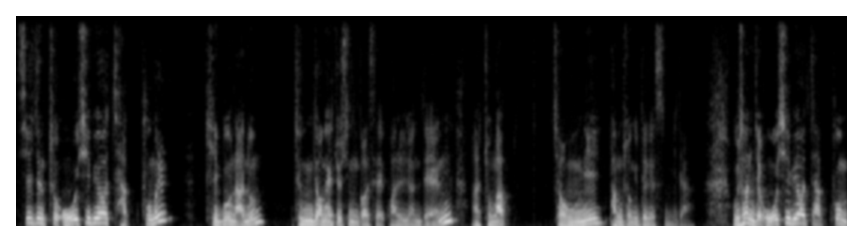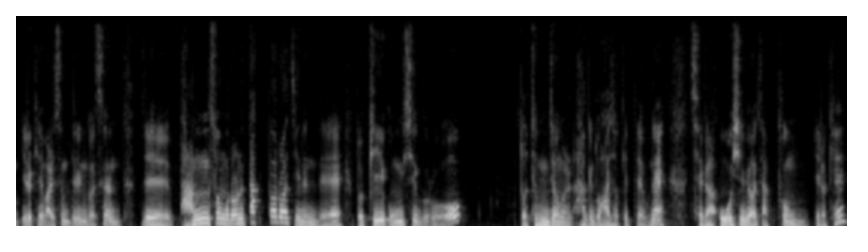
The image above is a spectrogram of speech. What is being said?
시즌 2 50여 작품을 기부, 나눔, 증정해 주신 것에 관련된 아, 종합 정리 방송이 되겠습니다. 우선 이제 50여 작품 이렇게 말씀드린 것은 이제 방송으로는 딱 떨어지는데 또 비공식으로 또 증정을 하기도 하셨기 때문에 제가 50여 작품 이렇게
